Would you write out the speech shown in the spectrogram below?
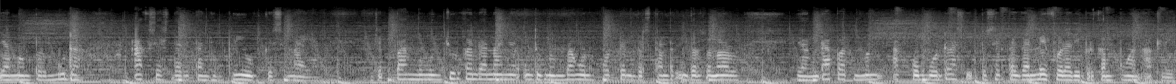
yang mempermudah akses dari Tanjung Priuk ke Senayan. Jepang menguncurkan dananya untuk membangun hotel berstandar internasional yang dapat mengakomodasi peserta Ganevo dari perkampungan atlet.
